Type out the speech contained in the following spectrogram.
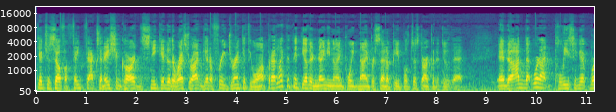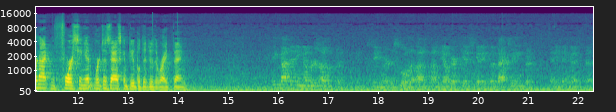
get yourself a fake vaccination card and sneak into the restaurant and get a free drink if you want, but I'd like to think the other 99.9% of people just aren't going to do that. And uh, not, we're not policing it, we're not enforcing it, we're just asking people to do the right thing. Have you gotten any numbers on, uh, Steve, we're in school, on, on younger kids getting the vaccines or anything at, at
